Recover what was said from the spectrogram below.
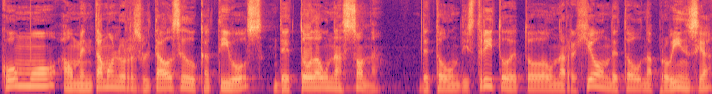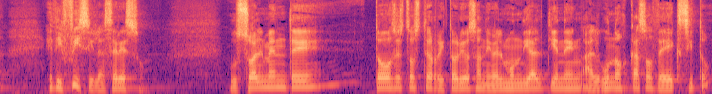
cómo aumentamos los resultados educativos de toda una zona, de todo un distrito, de toda una región, de toda una provincia. Es difícil hacer eso. Usualmente todos estos territorios a nivel mundial tienen algunos casos de éxito,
